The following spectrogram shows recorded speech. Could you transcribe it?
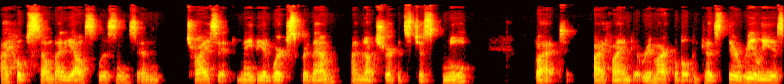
I hope somebody else listens and tries it. Maybe it works for them. I'm not sure if it's just me, but I find it remarkable because there really is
